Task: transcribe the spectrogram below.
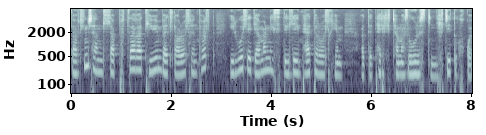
зовлон шаналлаа буцаага твийн байдалд оруулахын тулд эргүүлээд ямар нэг сэтгэлийг тайтаруулах юм одоо тарих чамаас өөрөөс чинь нэгчээдэг байхгүй.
